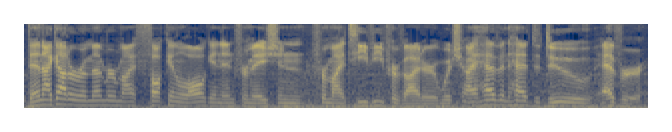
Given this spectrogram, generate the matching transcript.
Then I gotta remember my fucking login information for my TV provider, which I haven't had to do ever.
